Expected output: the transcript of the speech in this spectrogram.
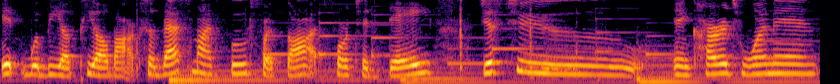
it would be a PO box. So that's my food for thought for today just to encourage women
